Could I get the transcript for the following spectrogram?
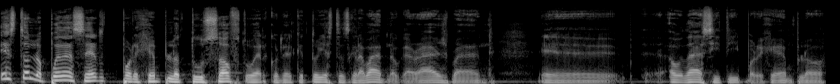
esto lo puede hacer, por ejemplo, tu software con el que tú ya estés grabando, GarageBand, eh, Audacity, por ejemplo,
